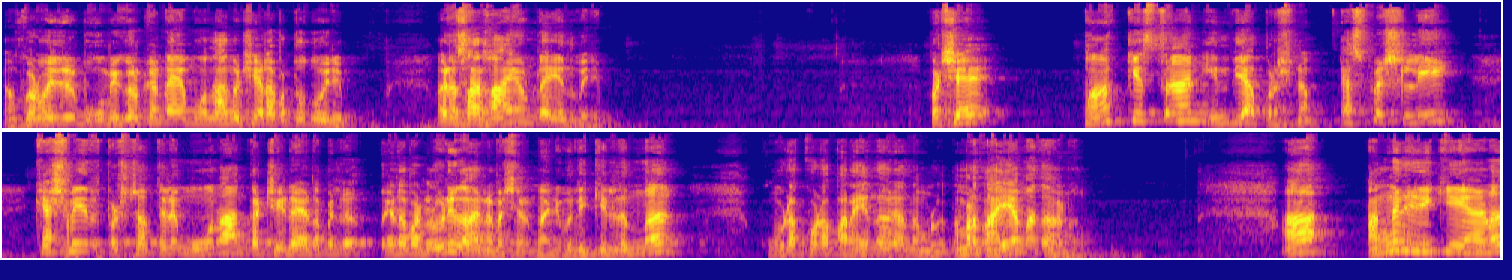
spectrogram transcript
നമുക്കിവിടെ വലിയൊരു ഭൂമികൾക്കുണ്ടായ മൂന്നാം കക്ഷി ഇടപെട്ടു എന്ന് വരും. അവരുടെ സഹായം ഉണ്ടായെന്ന് വരും. പക്ഷേ പാകിസ്ഥാൻ ഇന്ത്യ പ്രശ്നം എസ്പെഷ്യലി കശ്മീർ പ്രശ്നത്തിൽ മൂന്നാം കക്ഷിയുടെ ഇടപെടൽ ഇടപെടൽ ഒരു കാരണവശാലും അനുവദിക്കില്ലെന്ന് കൂടെ കൂടെ പറയുന്നവരാണ് നമ്മൾ നമ്മുടെ നയം അതാണ്. ആ അങ്ങനെ ഇരിക്കുകയാണ്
